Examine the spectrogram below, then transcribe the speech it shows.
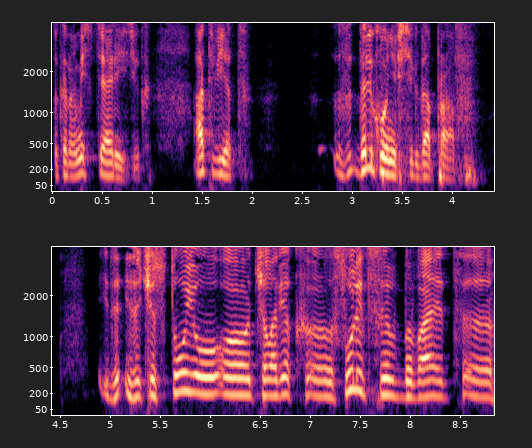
экономист-теоретик? Ответ – далеко не всегда прав. И зачастую э, человек э, с улицы бывает э,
